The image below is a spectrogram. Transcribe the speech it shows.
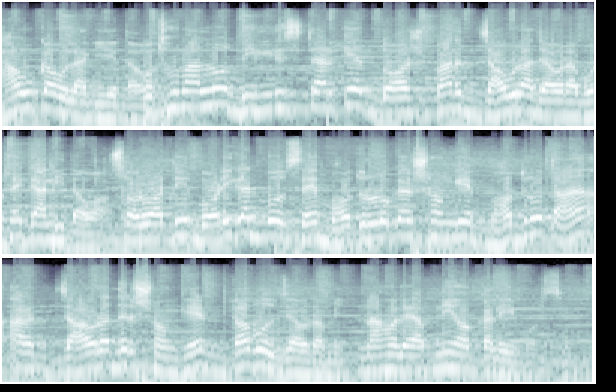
হাউকাউ লাগিয়ে দাও প্রথম আলো দিল্লি স্টারকে দশ বার জাউরা জাউরা বলে গালি দেওয়া। সরোয়ার্দির বডিগার্ড বলছে, ভদ্রলোকের সঙ্গে ভদ্রতা আর জাউরাদের সঙ্গে ডবল জাউরামি না হলে আপনি অকালেই মরছেন।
